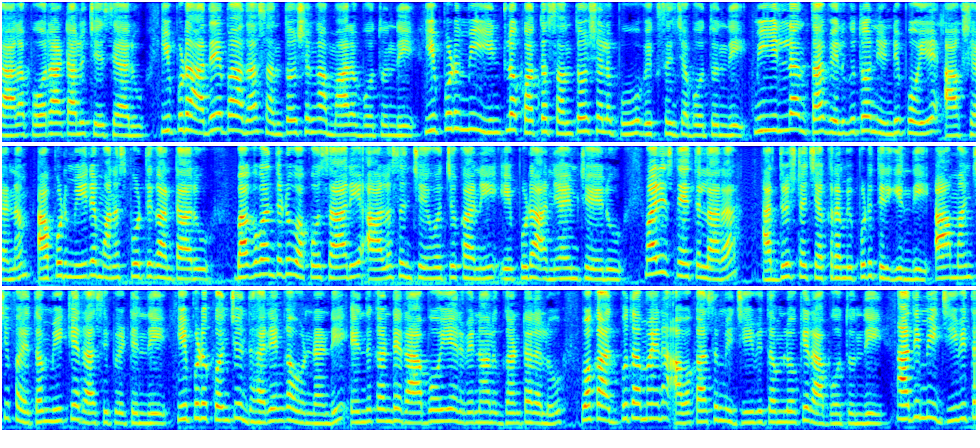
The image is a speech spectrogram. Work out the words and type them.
చాలా పోరాటాలు చేశారు. ఇప్పుడు అదే బాధ సంతోషంగా మారబోతుంది. ఇప్పుడు మీ ఇంట్లో కొత్త సంతోషాల పువ్వు వికసించబోతుంది. మీ ఇల్లంతా వెలుగుతో నిండిపోయే ఆ క్షణం అప్పుడు మీరే మనస్ఫూర్తిగా అంటారు. భగవంతుడు ఒక్కోసారి ఆలస్యం చేయవచ్చు కానీ ఎప్పుడు అన్యాయం చేయరు. మరి స్నేహితులారా అదృష్ట చక్రం ఇప్పుడు తిరిగింది. ఆ మంచి ఫలితం మీకే రాసి పెట్టింది ఇప్పుడు కొంచెం ధైర్యంగా ఉండండి. ఎందుకంటే రాబోయే ఇరవై నాలుగు గంటలలో ఒక అద్భుతమైన అవకాశం మీ జీవితంలోకి రాబోతుంది. అది మీ జీవిత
